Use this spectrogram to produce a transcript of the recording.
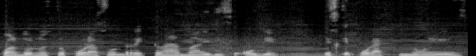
cuando nuestro corazón reclama y dice, oye, es que por aquí no es,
